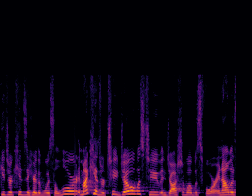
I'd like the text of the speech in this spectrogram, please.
get your kids to hear the voice of the Lord. And my kids were two. Joe was two, and Joshua was four. And I was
